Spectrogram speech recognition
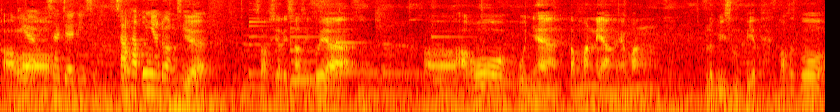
Kalau ya bisa jadi sih salah satunya doang sih Iya, sosialisasiku ya eh, aku punya teman yang emang lebih sempit. Maksudku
